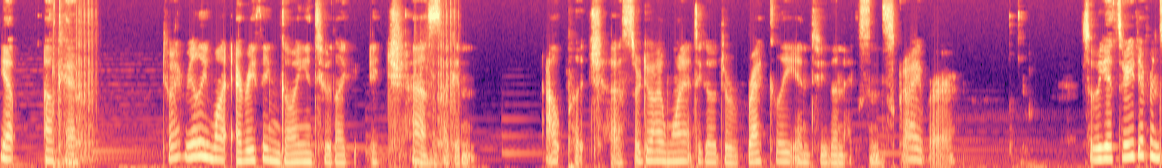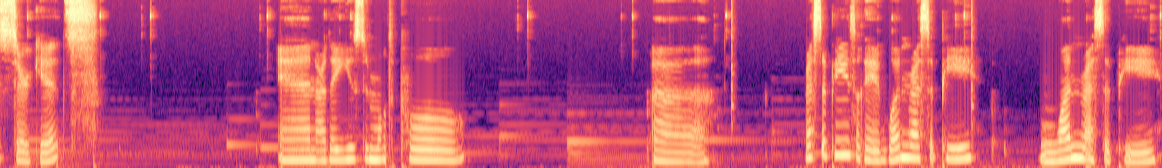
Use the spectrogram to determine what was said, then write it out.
Yep, okay. Do I really want everything going into like a chest, like an output chest or do I want it to go directly into the next inscriber? So we get three different circuits. And are they used in multiple uh, recipes? Okay, one recipe, one recipe,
